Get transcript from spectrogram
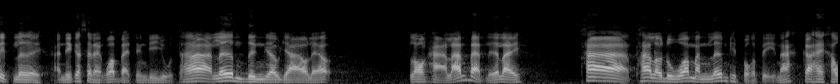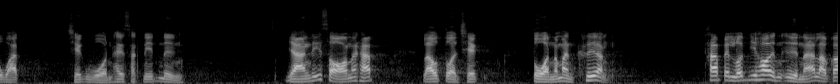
ติดเลย อันนี้ก็แสดงว่าแบตยังดีอยู่ ถ้าเริ่มดึงยาวๆแล้ว ลองหาร้านแบตหรืออะไร ถ้าถ้าเราดูว่ามันเริ่มผิดปกตินะ ก็ให้เขาวัดเช็คโวลต์ให้สักนิดหนึ่งอย่างที่สองนะครับ เราตรวจเช็คตัวน้ำมันเครื่อง ถ้าเป็นรถยี่ห้ออื่นๆนะ เราก็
